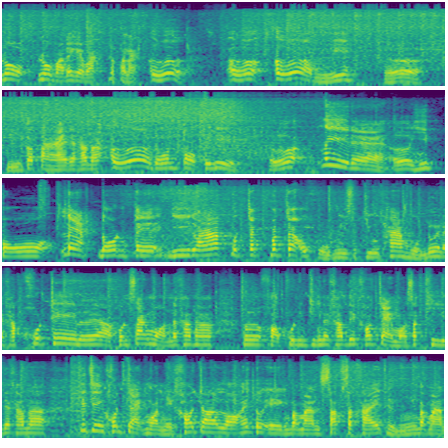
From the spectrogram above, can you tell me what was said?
โล่โล่มาได้ไงวะเดี๋ยวก่อนนะเออ เออ เออหมีเออหมีก็ตายนะครับนะ เออ โดนตบไปดิ เออ นี่แน่เออฮิปโปแรดโดนเตะยีราฟปัจจปัจจโอ้โห มีสกิลท่าหมุนด้วยนะครับ โคตรเท่เลยอะ คนสร้างหมอนนะครับนะเออ ขอบคุณจริงๆนะครับ ที่เขาแจกหมอนสักทีนะครับนะ ที่จริงคนแจกหมอนนี่เขาจะรอให้ตัวเองประมาณซับสไครต์ถึงประมาณ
